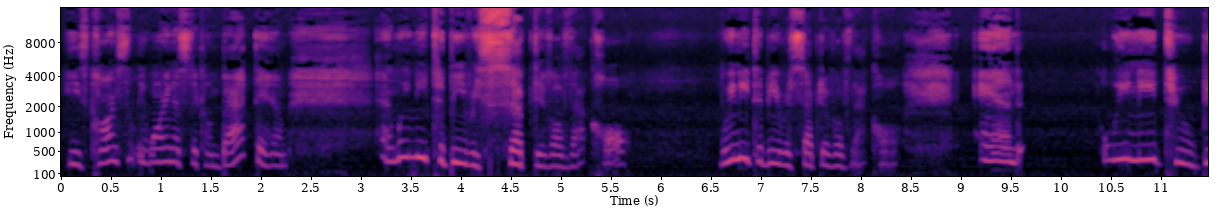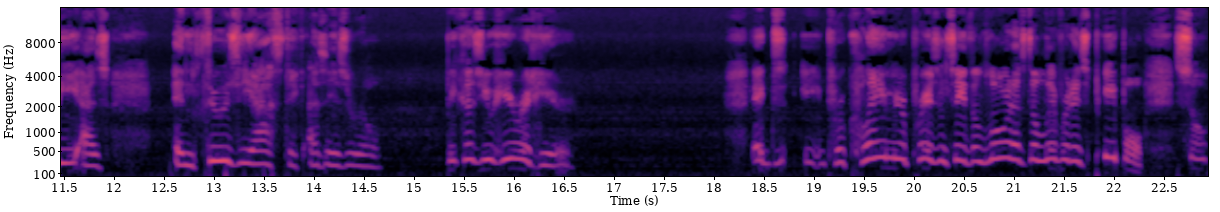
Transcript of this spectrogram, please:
He's constantly wanting us to come back to Him. And we need to be receptive of that call. We need to be receptive of that call. And we need to be as enthusiastic as Israel because you hear it here. Ex- proclaim your praise and say, The Lord has delivered his people. So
